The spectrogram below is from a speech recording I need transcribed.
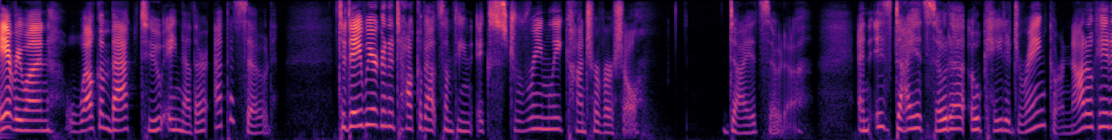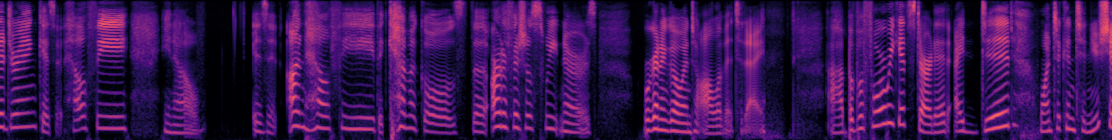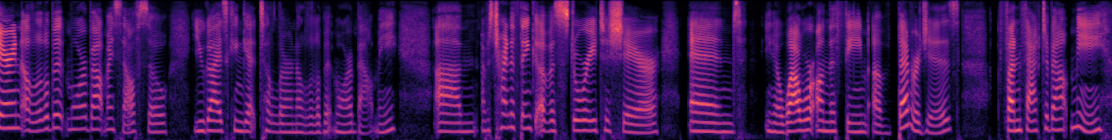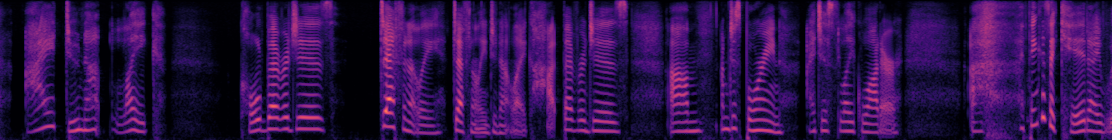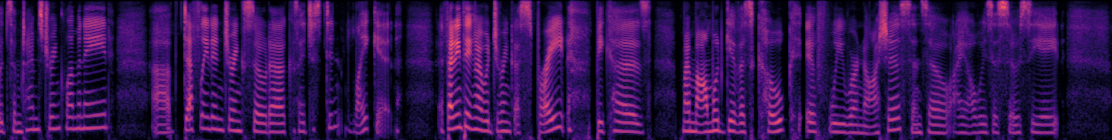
Hey everyone, welcome back to another episode. Today we are going to talk about something extremely controversial diet soda. And is diet soda okay to drink or not okay to drink? Is it healthy? You know, is it unhealthy? The chemicals, the artificial sweeteners. We're going to go into all of it today. Uh, but before we get started, I did want to continue sharing a little bit more about myself so you guys can get to learn a little bit more about me. Um, I was trying to think of a story to share, and you know, while we're on the theme of beverages, fun fact about me I do not like cold beverages. Definitely, definitely do not like hot beverages. Um, I'm just boring. I just like water. Uh, I think as a kid, I would sometimes drink lemonade. Uh, definitely didn't drink soda because I just didn't like it. If anything, I would drink a Sprite because my mom would give us Coke if we were nauseous. And so I always associate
